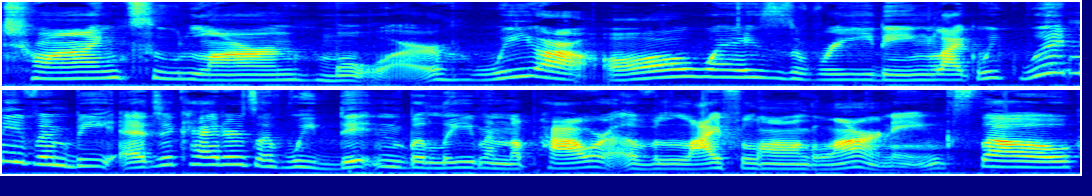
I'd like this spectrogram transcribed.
trying to learn more. We are always reading. Like, we wouldn't even be educators if we didn't believe in the power of lifelong learning. So,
